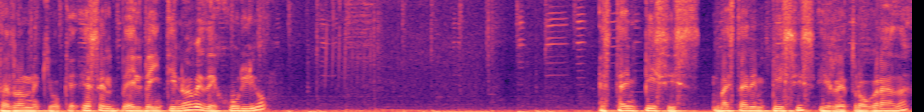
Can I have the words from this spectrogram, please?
perdón, me equivoqué. Es el, el 29 de julio. Está en Pisces. Va a estar en Pisces y retrograda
